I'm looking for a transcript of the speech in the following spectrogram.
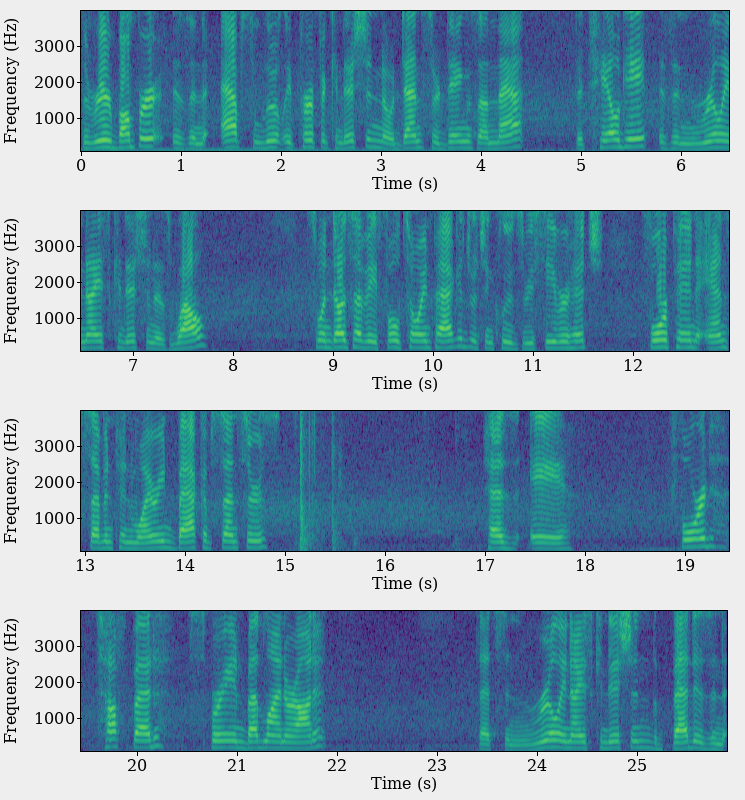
The rear bumper is in absolutely perfect condition, no dents or dings on that. The tailgate is in really nice condition as well. This one does have a full towing package, which includes receiver hitch, 4-pin and 7-pin wiring, backup sensors, has a Ford Tough Bed spray and bed liner on it. That's in really nice condition. The bed is in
